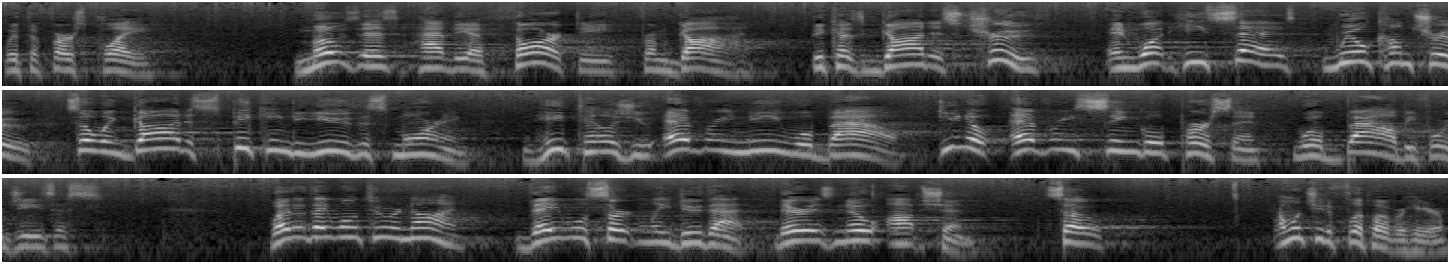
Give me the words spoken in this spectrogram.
with the first plague. Moses had the authority from God because God is truth and what he says will come true. So when God is speaking to you this morning and he tells you every knee will bow, do you know every single person will bow before Jesus? Whether they want to or not, they will certainly do that. There is no option. So I want you to flip over here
